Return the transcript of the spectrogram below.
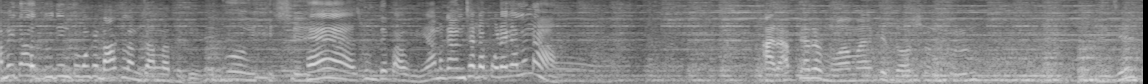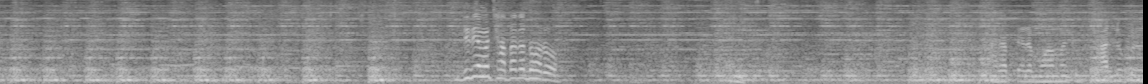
আমি তাও দুদিন তোমাকে ডাকলাম জানলা থেকে। হ্যাঁ শুনতে পাওনি। আমার গামছাটা পড়ে গেল না? আর আপনারা মহামায়াকে দর্শন করুন। এই যে। দিদি আমার ছাতাটা ধরো। আর আপনারা মহামাকে ভালো করে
